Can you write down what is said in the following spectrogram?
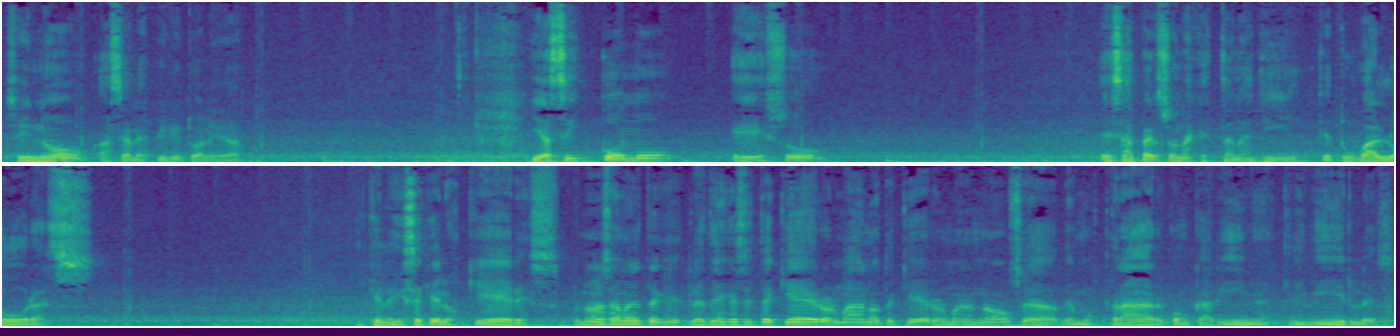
sino hacia la espiritualidad. Y así como eso, esas personas que están allí, que tú valoras, y que le dice que los quieres. no necesariamente le tienes que decir te quiero, hermano, te quiero, hermano. No, o sea, demostrar con cariño, escribirles,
